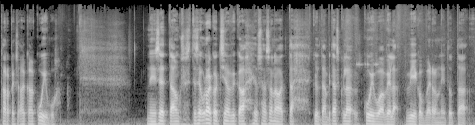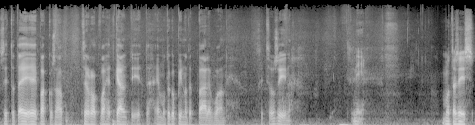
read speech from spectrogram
tarpeeksi aikaa kuivua. Niin se, että onko se sitten se urakoitsijan vika, jos hän sanoo, että kyllä tämän pitäisi kyllä kuivua vielä viikon verran, niin tota, sitten että ei, ei pakko saa seuraavat vaiheet käyntiin, että ei muuta kuin pinnote päälle vaan, niin sitten se on siinä. Niin. Mutta siis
